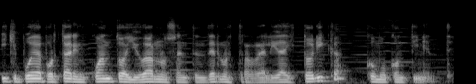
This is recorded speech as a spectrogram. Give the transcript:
y que puede aportar en cuanto a ayudarnos a entender nuestra realidad histórica como continente.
